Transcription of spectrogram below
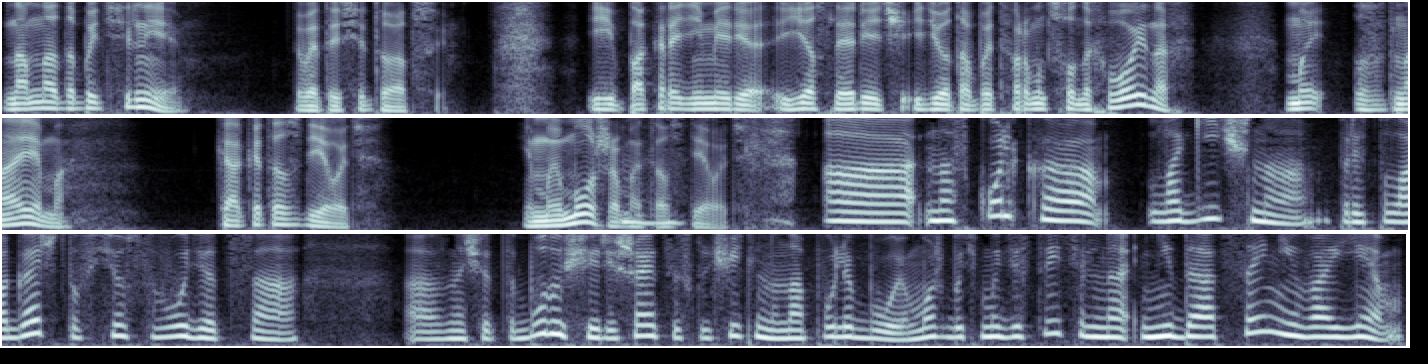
нам надо быть сильнее в этой ситуации. И, по крайней мере, если речь идет об информационных войнах, мы знаем, как это сделать. И мы можем mm-hmm. это сделать. А насколько логично предполагать, что все сводится а, значит, будущее решается исключительно на поле боя. Может быть, мы действительно недооцениваем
